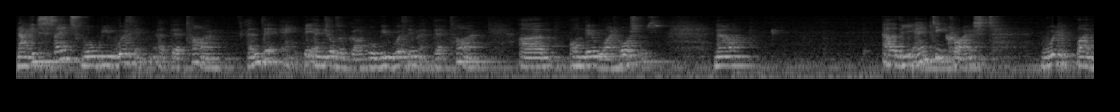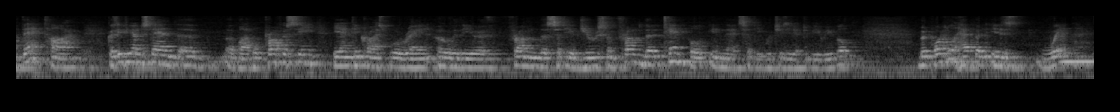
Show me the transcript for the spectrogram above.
Now, his saints will be with him at that time, and the, the angels of God will be with him at that time um, on their white horses. Now, uh, the Antichrist would, by that time, because if you understand the Bible prophecy, the Antichrist will reign over the earth from the city of Jerusalem, from the temple in that city, which is yet to be rebuilt. But what will happen is when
